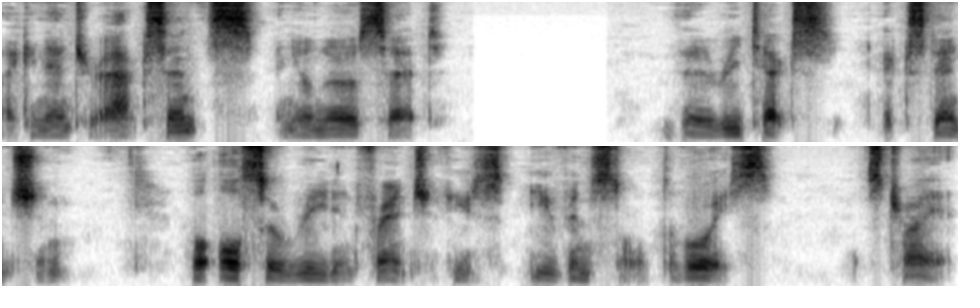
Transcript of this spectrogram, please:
I can enter accents, and you'll notice that the ReadText extension will also read in French if you you've installed the voice. Let's try it.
